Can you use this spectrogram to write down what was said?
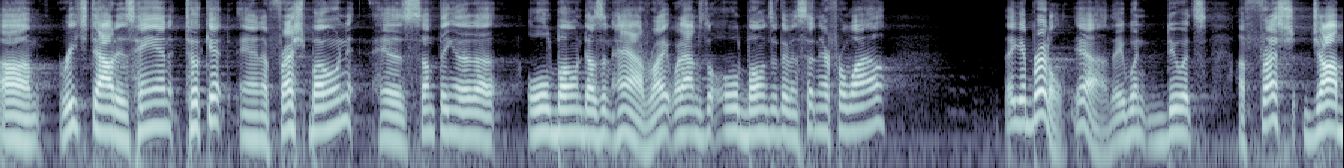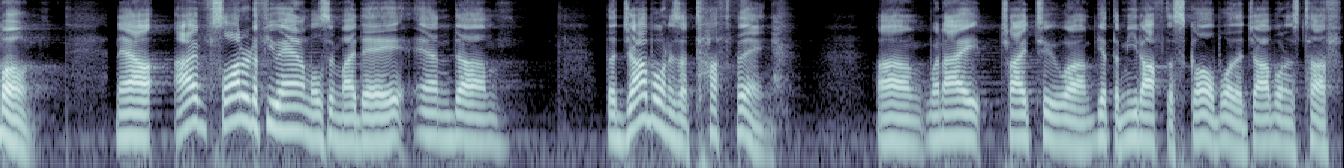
um, reached out his hand, took it, and a fresh bone is something that an old bone doesn't have, right? What happens to old bones if they've been sitting there for a while? They get brittle. Yeah, they wouldn't do it's a fresh jawbone. Now, I've slaughtered a few animals in my day, and um, the jawbone is a tough thing. Um, when I try to um, get the meat off the skull, boy, the jawbone is tough.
